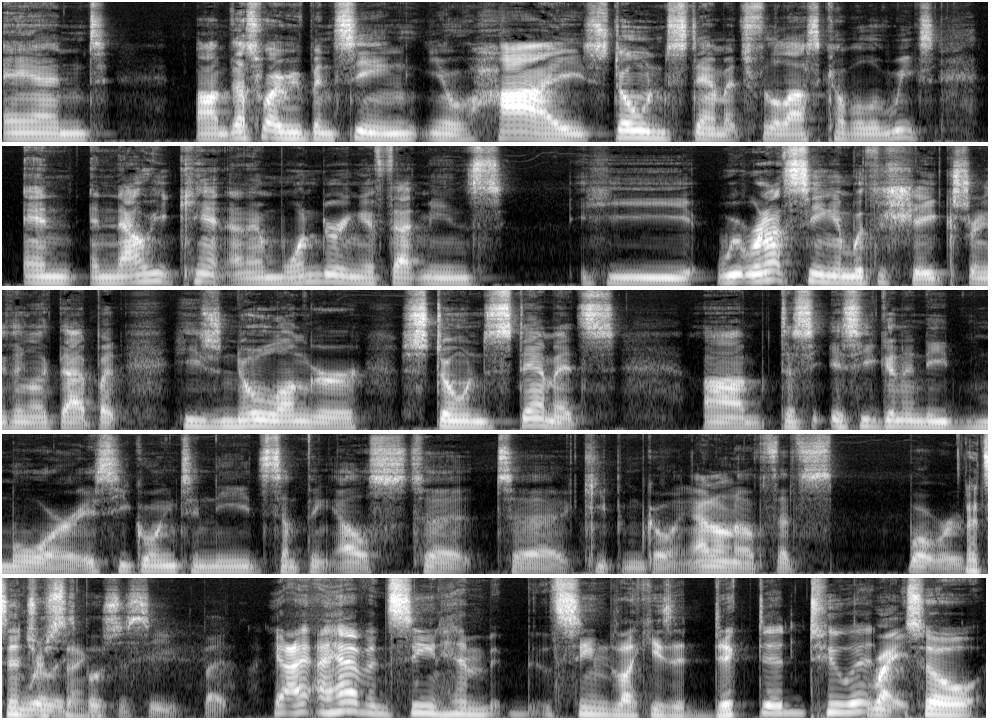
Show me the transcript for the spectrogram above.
and um, that's why we've been seeing you know high stone stamets for the last couple of weeks, and and now he can't. And I'm wondering if that means he we- we're not seeing him with the shakes or anything like that, but he's no longer stoned stamets. Um, does is he going to need more? Is he going to need something else to to keep him going? I don't know if that's what we're That's really interesting. supposed to see, but Yeah, I, I haven't seen him seemed like he's addicted to it. Right. So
